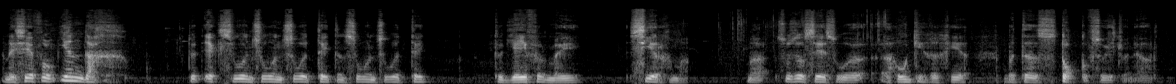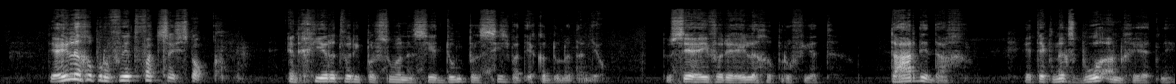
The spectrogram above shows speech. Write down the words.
En hy sê vir hom: "Eendag toe ek so en so en so tyd en so en so tyd toe jy vir my seer gemaak. Maar soos hulle sê so 'n houtjie gegee met 'n stok of so iets van die aard." Die heilige profeet vat sy stok en gee dit vir die persoon en sê doen presies wat ek gedoen het aan jou. Toe sê hy vir die heilige profeet: Daardie dag het ek niks bo aangehet nie.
